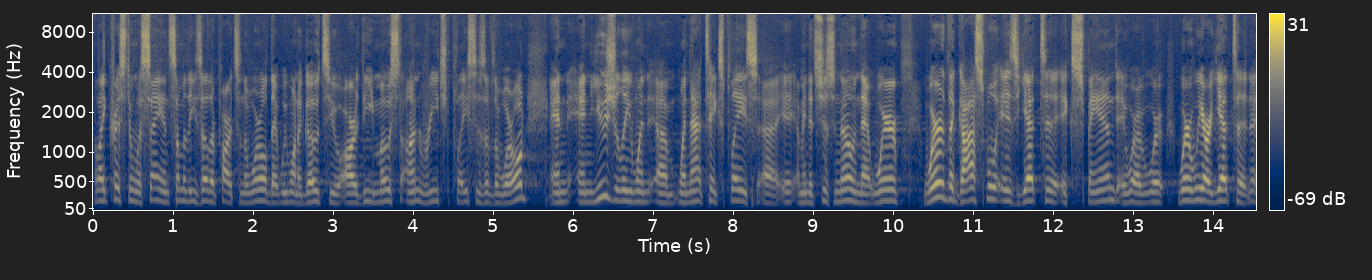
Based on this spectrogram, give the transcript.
like Kristen was saying, some of these other parts in the world that we want to go to are the most unreached places of the world. And, and usually when, um, when that takes place, uh, it, I mean, it's just known that where, where the gospel is yet to expand, eh, where, where, where we are yet to, eh,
